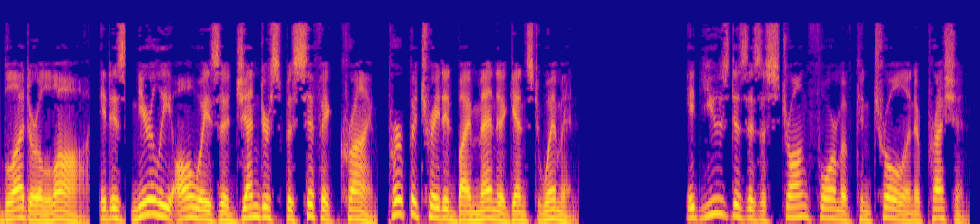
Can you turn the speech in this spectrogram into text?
blood or law, it is nearly always a gender-specific crime, perpetrated by men against women. It used as as a strong form of control and oppression.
